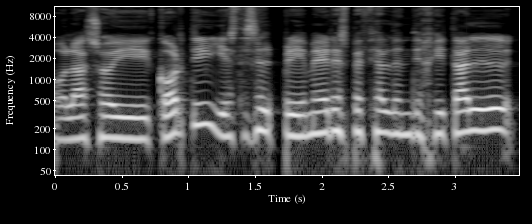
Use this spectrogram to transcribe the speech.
Hola, soy Corti y este es el primer especial de En Digital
